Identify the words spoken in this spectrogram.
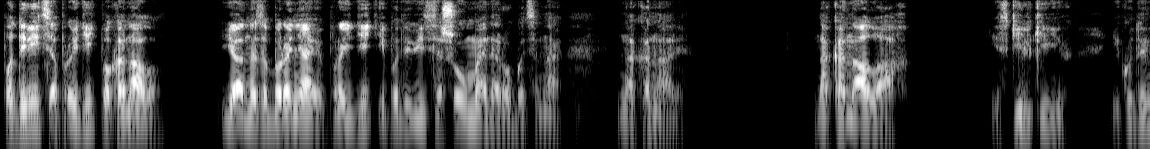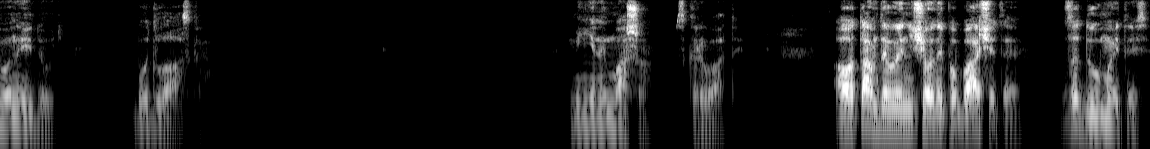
Подивіться, пройдіть по каналу. Я не забороняю. Пройдіть і подивіться, що у мене робиться на, на каналі. На каналах. І скільки їх, і куди вони йдуть. Будь ласка. Мені нема що скривати. А от там, де ви нічого не побачите, задумайтесь.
